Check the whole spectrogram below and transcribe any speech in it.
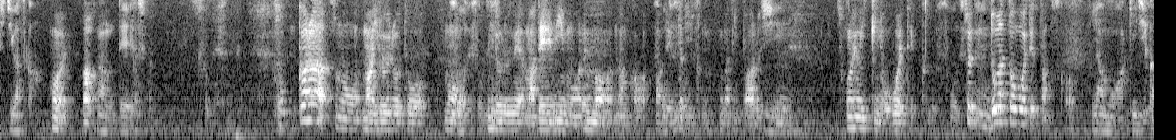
7月か、はい。あなので。確かに。そうですね。そっからそのまあいろいろともそうですそうです。ミドルウェア、まあ、デイビーもあれば、うん。なんか、まあ、そうです。レンタリー今でいっぱいあるし、うん。そこら辺を一気に覚えていく。そうですそれねどうやって覚えていったんですか？いやもう空き時間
